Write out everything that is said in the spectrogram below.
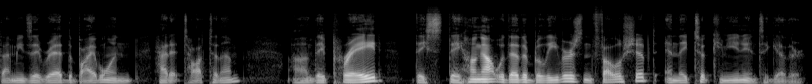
That means they read the Bible and had it taught to them. Uh, they prayed. They they hung out with other believers and fellowshipped, and they took communion together.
